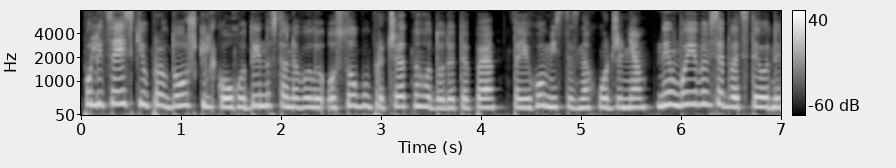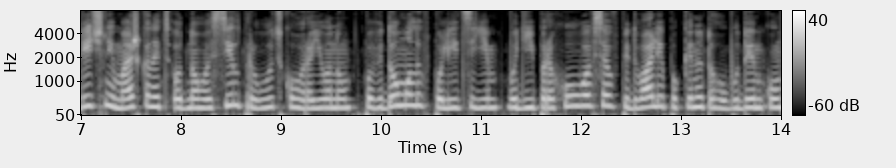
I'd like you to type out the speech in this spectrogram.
Поліцейські впродовж кількох годин встановили особу причетного до ДТП та його місцезнаходження. Ним виявився 21-річний мешканець одного з сіл Прилуцького району. Повідомили в поліції. Водій переховувався в підвалі покинутого будинку.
